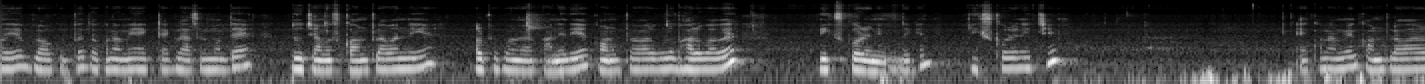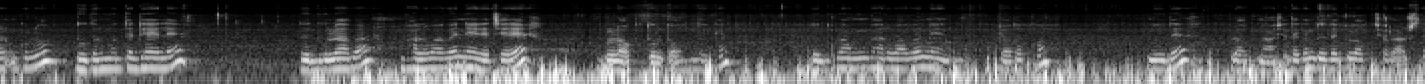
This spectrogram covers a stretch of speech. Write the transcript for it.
হয়ে ব্লক উঠবে, তখন আমি একটা গ্লাসের মধ্যে দু চামচ কর্নফ্লাওয়ার নিয়ে অল্প পরিমাণে পানি দিয়ে কর্নফ্লাওয়ারগুলো ভালোভাবে মিক্স করে নিব। দেখেন, মিক্স করে নিচ্ছি। এখন আমি কর্নফ্লাওয়ারগুলো দুধের মধ্যে ঢেলে দুধগুলো আবার ভালোভাবে নেড়ে চেড়ে ব্লক তুলব। দেখেন, দুধগুলো আমি ভালোভাবে নেব যতক্ষণ দুধে ব্লক না আসে। দেখেন দুধে ব্লক চলে আসছে।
